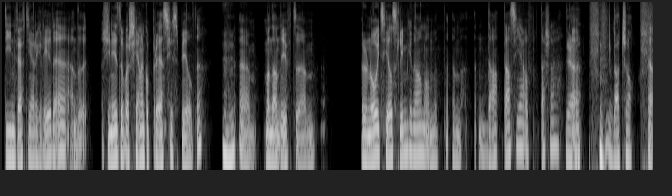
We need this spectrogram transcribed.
10, 15 jaar geleden hè, hadden de Chinezen waarschijnlijk op prijs gespeeld. Hè. Mm -hmm. um, maar dan heeft um, Renault iets heel slim gedaan om het um, da Dacia of Dacia? Ja, uh, Dacia. Ja,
